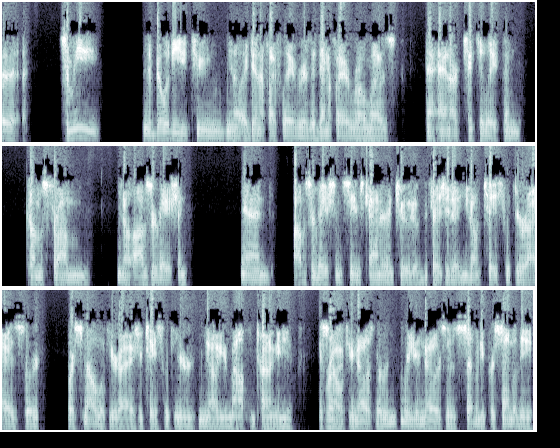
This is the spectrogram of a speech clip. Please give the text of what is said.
uh, to me, the ability to you know identify flavors, identify aromas, and, and articulate them comes from you know observation, and observation seems counterintuitive because you don't you don't taste with your eyes or or smell with your eyes. You taste with your, you know, your mouth and tongue, and you, you smell Right. with your nose. But remember, your nose is seventy percent of the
